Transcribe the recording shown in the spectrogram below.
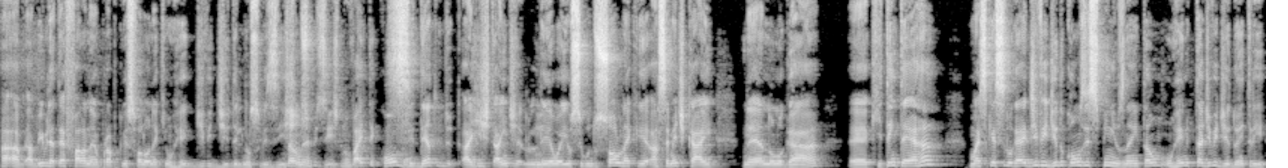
A, a, Bíblia até fala, né? O próprio Cristo falou, né? Que um rei dividido ele não subsiste, não né? Não subsiste, não vai ter como. Se dentro de, a gente a gente hum. leu aí o segundo solo, né? Que a semente cai, né? No lugar é, que tem terra mas que esse lugar é dividido com os espinhos, né? Então, um reino que está dividido entre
